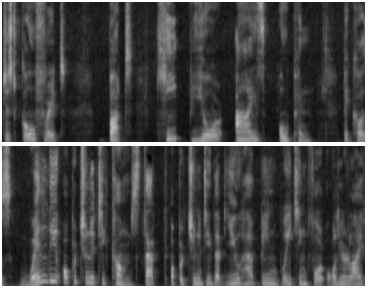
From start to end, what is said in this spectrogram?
Just go for it. But keep your eyes open because when the opportunity comes, that opportunity that you have been waiting for all your life,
